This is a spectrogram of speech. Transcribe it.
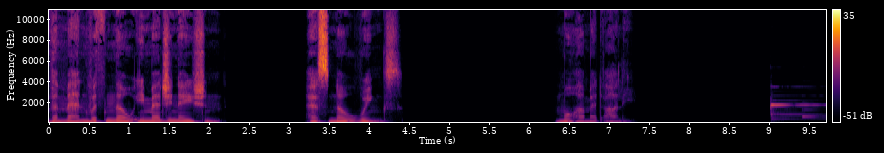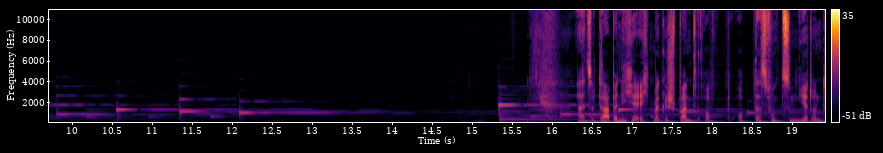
The man with no imagination has no wings. Muhammad Ali Also da bin ich ja echt mal gespannt, ob, ob das funktioniert und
